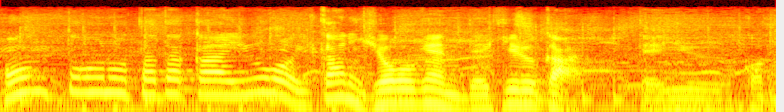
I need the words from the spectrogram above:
本当の戦いをいかに表現できるかっていうこと。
